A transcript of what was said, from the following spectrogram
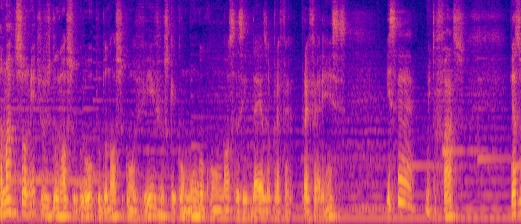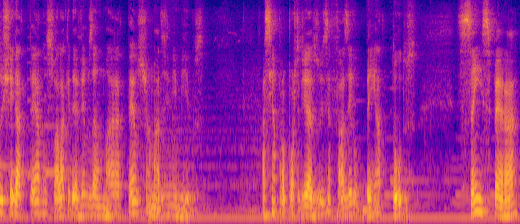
Amarmos somente os do nosso grupo, do nosso convívio, os que comungam com nossas ideias ou preferências. Isso é muito fácil. Jesus chega até a nos falar que devemos amar até os chamados inimigos. Assim, a proposta de Jesus é fazer o bem a todos, sem esperar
